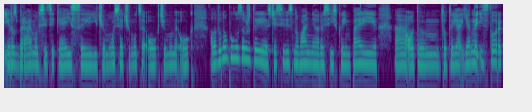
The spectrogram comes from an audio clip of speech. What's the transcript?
і розбираємо всі ці кейси, і вчимося, чому це ок, чому не ок. Але воно було завжди з часів існування існування Російської імперії. Е, от тут я я не історик,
